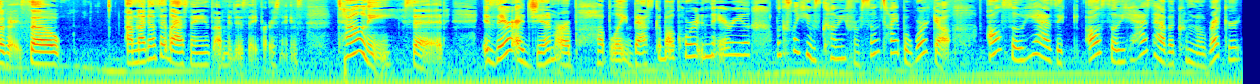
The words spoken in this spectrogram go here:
Okay, so I'm not gonna say last names. I'm gonna just say first names. Tony said, "Is there a gym or a public basketball court in the area? Looks like he was coming from some type of workout. Also, he has a also he has to have a criminal record.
